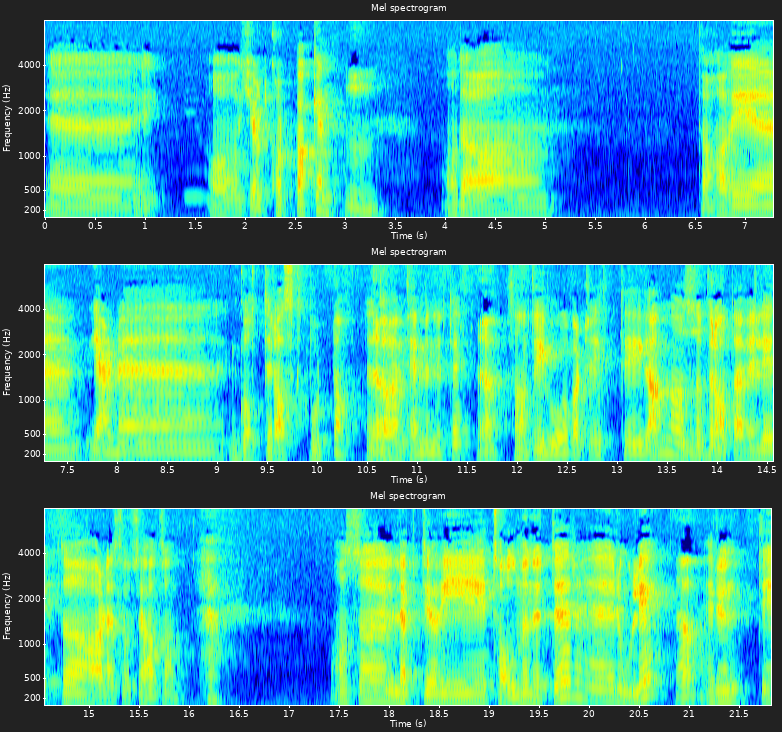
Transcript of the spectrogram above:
Eh, og kjørt kortbakken. Mm. Og da Da har vi eh, gjerne gått raskt bort, da. Det Ja. tar en fem minutter. ja. Sånn at vi går vårt litt i gang, og så prater vi litt og har det sosialt sånn. Og så løpte jo vi tolv minutter eh, rolig ja. rundt i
